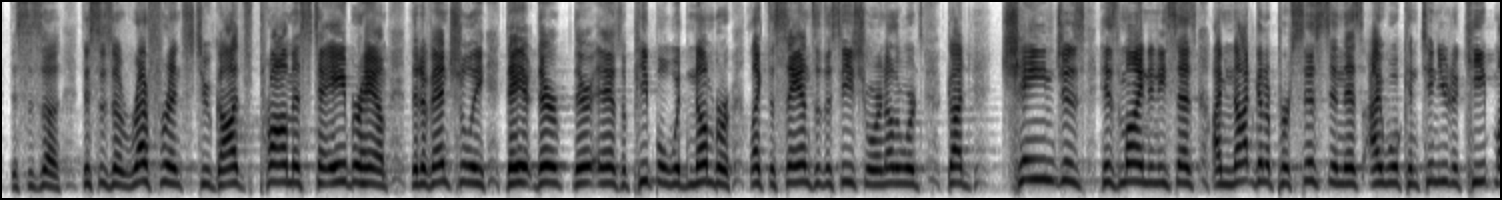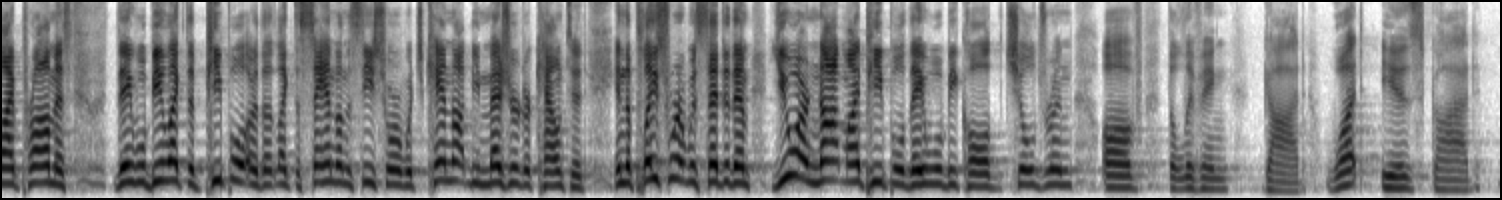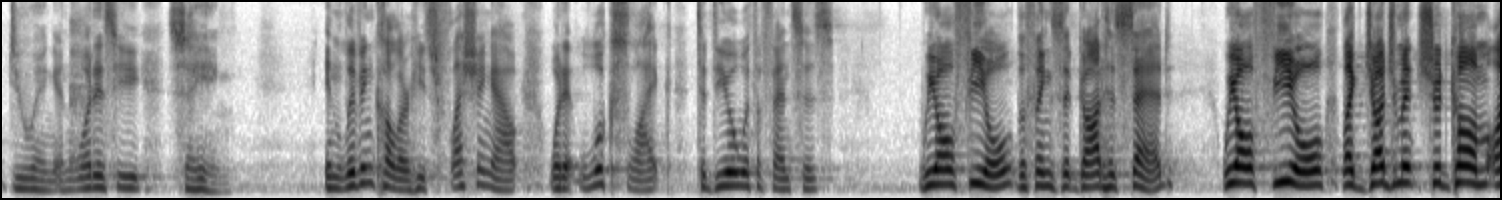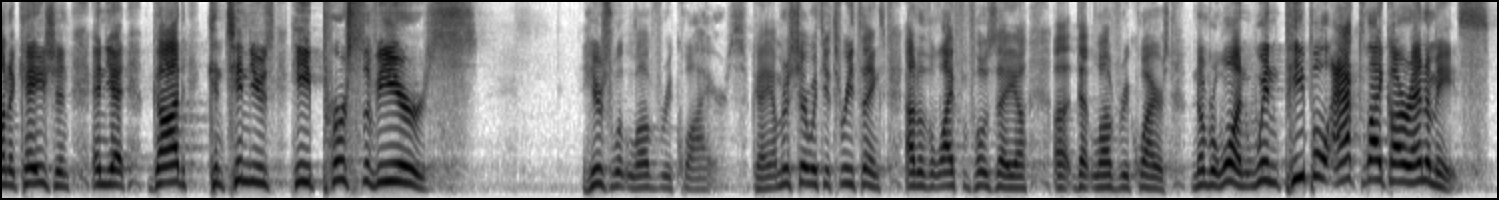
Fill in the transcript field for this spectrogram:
This is, a, this is a reference to God's promise to Abraham that eventually they, they're, they're, as a people, would number like the sands of the seashore. In other words, God changes his mind and he says, I'm not going to persist in this. I will continue to keep my promise. They will be like the people or the, like the sand on the seashore, which cannot be measured or counted. In the place where it was said to them, You are not my people, they will be called children of the living God. What is God doing and what is he saying? In living color, he's fleshing out what it looks like to deal with offenses. We all feel the things that God has said. We all feel like judgment should come on occasion, and yet God continues, He perseveres. Here's what love requires, okay? I'm gonna share with you three things out of the life of Hosea uh, that love requires. Number one, when people act like our enemies,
